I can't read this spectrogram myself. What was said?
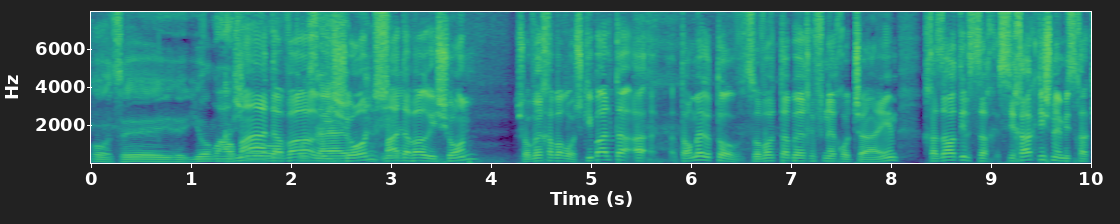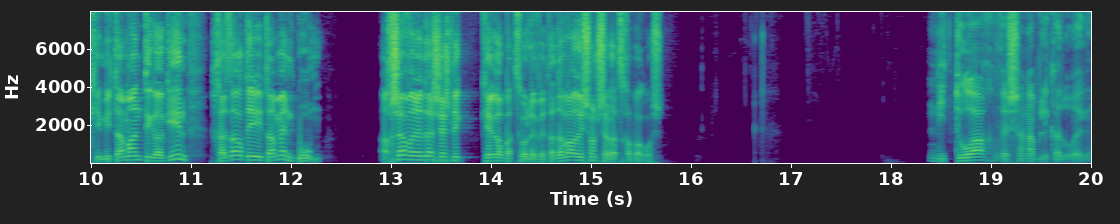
או, זה יום וואו, קשה. מה הדבר הראשון. מה הדבר הראשון שעובר לך בראש? קיבלת, אה, אתה אומר, טוב, סובבת בערך לפני חודשיים, חזרתי, לשח... שיחקתי שני משחקים, התאמנתי רגיל, חזרתי להתאמן, בום. עכשיו אני יודע שיש לי קרע בצולבת, הדבר הראשון שרץ לך בראש. ניתוח ושנה בלי כדורגל.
